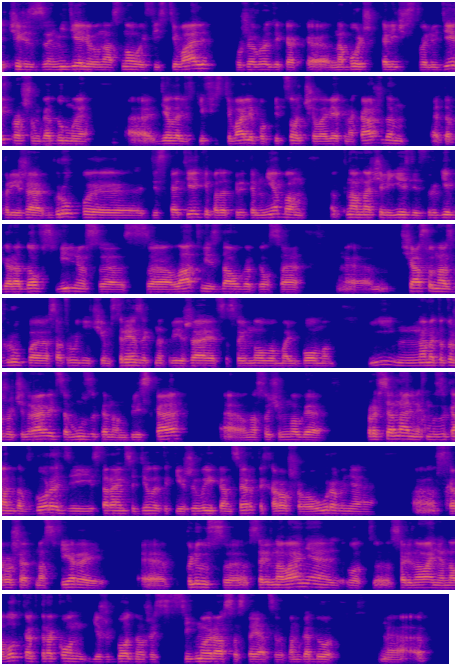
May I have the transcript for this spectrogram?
Через неделю у нас новый фестиваль, уже вроде как э, на большее количество людей. В прошлом году мы э, делали такие фестивали по 500 человек на каждом. Это приезжают группы, дискотеки под открытым небом. К нам начали ездить с других городов, с Вильнюса, с Латвии, с Даугапилса. Сейчас у нас группа сотрудничаем с Резекна, приезжает со своим новым альбомом. И нам это тоже очень нравится, музыка нам близка. Э, у нас очень много профессиональных музыкантов в городе и стараемся делать такие живые концерты хорошего уровня, э, с хорошей атмосферой. Э, плюс соревнования, вот соревнования на лодках «Дракон» ежегодно уже седьмой раз состоятся в этом году.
